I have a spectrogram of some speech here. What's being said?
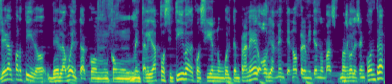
llega al partido de la vuelta con, con, mentalidad positiva, consiguiendo un gol tempranero, obviamente no permitiendo más, más goles en contra,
